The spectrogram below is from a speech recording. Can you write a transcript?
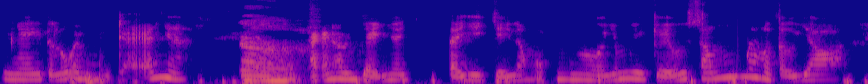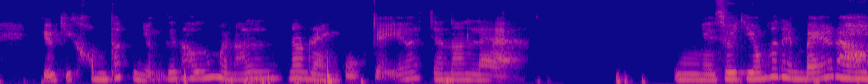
ngay từ lúc em còn trẻ nha à. bản thân chị nha tại vì chị là một người giống như kiểu sống rất là tự do kiểu chị không thích những cái thứ mà nó nó ràng buộc chị á cho nên là ngày xưa chị không thích em bé đâu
